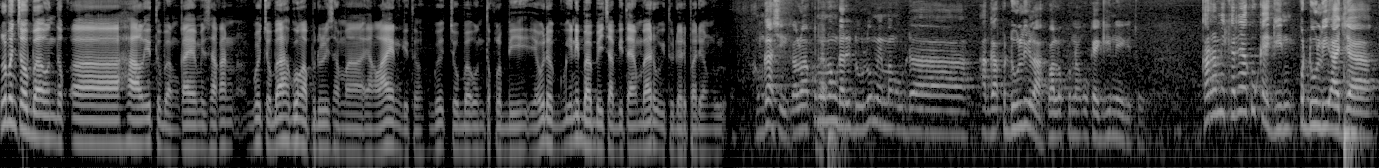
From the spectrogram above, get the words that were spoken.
Lu mencoba untuk eh, hal itu bang, kayak misalkan gue coba, gue nggak peduli sama yang lain gitu. Gue coba untuk lebih, ya udah ini babe cabita yang baru itu daripada yang dulu. Enggak sih, kalau aku memang dari dulu memang udah agak peduli lah walaupun aku kayak gini gitu. Karena mikirnya aku kayak gini, peduli aja.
